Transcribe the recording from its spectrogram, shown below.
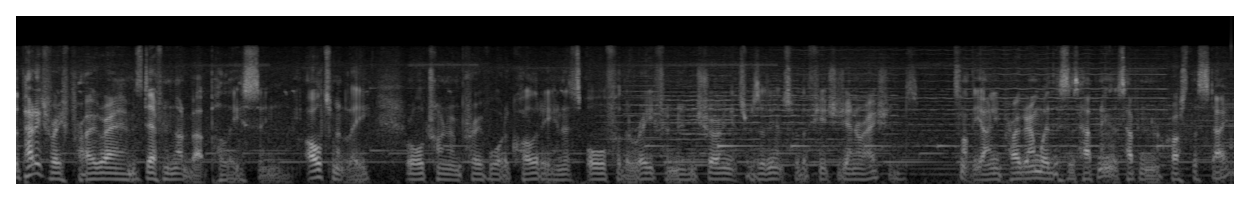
The Paddock Reef program is definitely not about policing. Ultimately, we're all trying to improve water quality and it's all for the reef and ensuring its resilience for the future generations. It's not the only program where this is happening, it's happening across the state.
